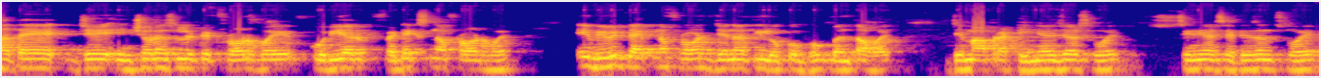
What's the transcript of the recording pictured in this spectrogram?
સાથે જે ઇન્સ્યોરન્સ રિલેટેડ ફ્રોડ હોય, કુરિયર, ફેડેક્સના ફ્રોડ હોય, એ વિવિધ ટાઈપના ફ્રોડ જેનાથી લોકો ભોગ બનતા હોય. જેમાં આપણા ટીનેજર્સ હોય સિનિયર સિટીઝન્સ હોય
